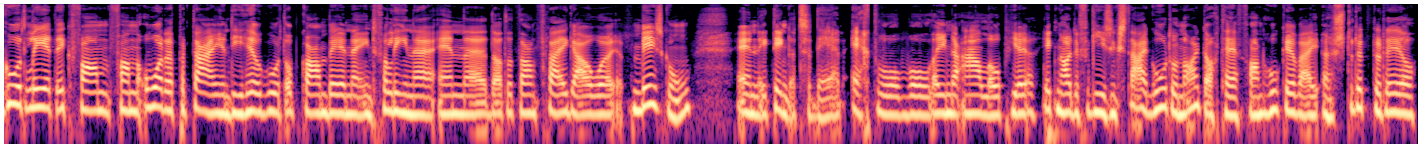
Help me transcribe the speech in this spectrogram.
goed leerd ik van, van andere partijen die heel goed opkwamen binnen in het verliezen en eh, dat het dan vrij gauw eh, misging. En ik denk dat ze daar echt wel, wel in de aanloop, je, ik naar de verkiezing sta, goed of nooit dacht heb van hoe kunnen wij een structureel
